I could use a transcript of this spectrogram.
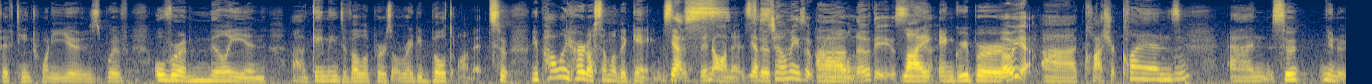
15, 20 years with over a million uh, gaming developers already built on it. So you probably heard of some of the games yes. that have been on it. Yes, so, tell me so people um, will know these. Like yeah. Angry Birds, oh, yeah. Uh, Clash of Clans. Mm -hmm. And so, you know,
